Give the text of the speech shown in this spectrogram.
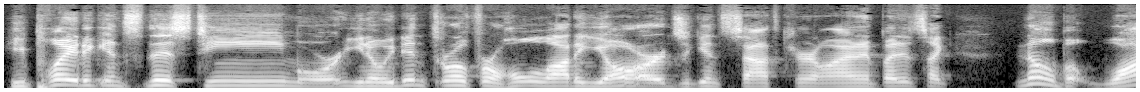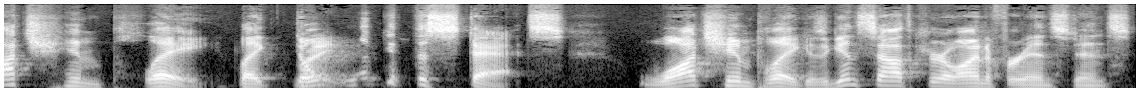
he played against this team, or you know, he didn't throw for a whole lot of yards against South Carolina. But it's like, no, but watch him play. Like, don't Right. look at the stats. Watch him play because against South Carolina, for instance,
